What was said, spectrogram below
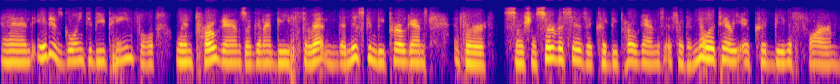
And it is going to be painful when programs are going to be threatened. And this can be programs for social services, it could be programs for the military, it could be the farm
